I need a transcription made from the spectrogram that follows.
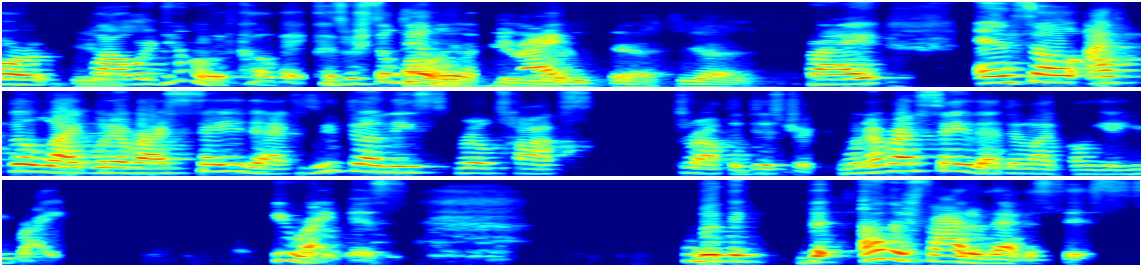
or yes. while we're dealing with COVID because we're still dealing with it, right? Yes. Yes. Right. And so I feel like whenever I say that, because we've done these real talks throughout the district, whenever I say that, they're like, oh, yeah, you're right. You're right, miss. But the, the other side of that is this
